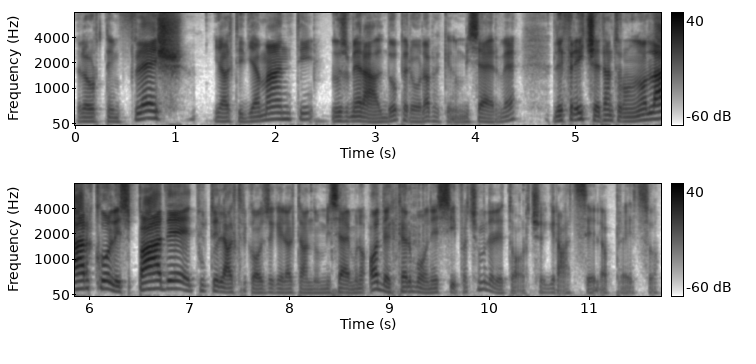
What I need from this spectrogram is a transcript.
L'orta in flash, gli altri diamanti, lo smeraldo per ora perché non mi serve, le frecce tanto non ho l'arco, le spade e tutte le altre cose che in realtà non mi servono. Ho del carbone, sì, facciamo delle torce, grazie, l'apprezzo.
